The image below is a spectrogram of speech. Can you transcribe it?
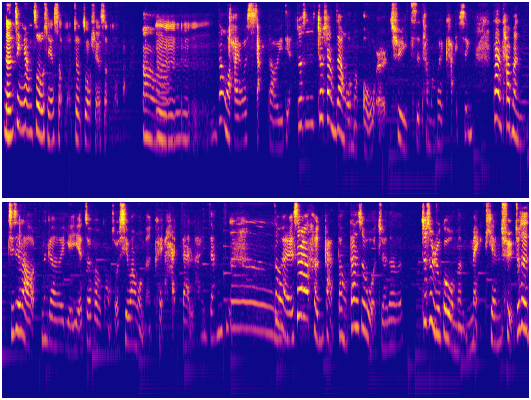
能尽量做些什么就做些什么吧。嗯嗯嗯嗯嗯。但我还有想到一点，就是就像这样，我们偶尔去一次，他们会开心。但他们其实老那个爷爷最后跟我说，希望我们可以还再来这样子。嗯，对，虽然很感动，但是我觉得，就是如果我们每天去，就是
